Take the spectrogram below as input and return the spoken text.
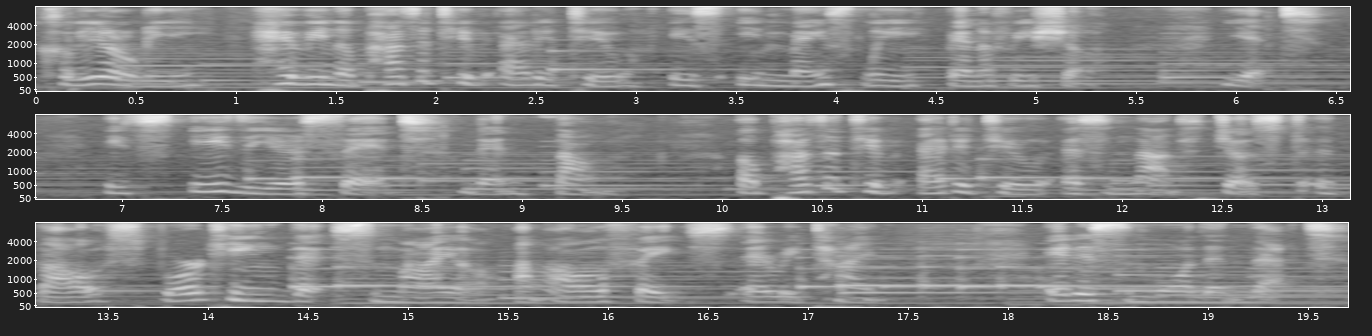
Clearly, having a positive attitude is immensely beneficial, yet, it's easier said than done. A positive attitude is not just about sporting that smile on our face every time. It is more than that.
